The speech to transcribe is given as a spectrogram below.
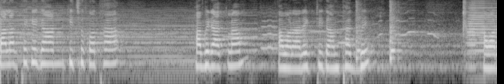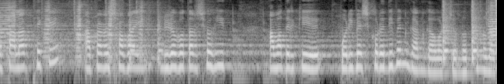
পালার থেকে গান কিছু কথা আমি রাখলাম। আমার আরেকটি গান থাকবে। আমার পালার থেকে আপনারা সবাই নিরবতার সহিত আমাদেরকে পরিবেশ করে দিবেন গান গাওয়ার জন্য। ধন্যবাদ।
